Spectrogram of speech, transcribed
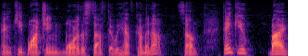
and keep watching more of the stuff that we have coming up. So thank you. Bye.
